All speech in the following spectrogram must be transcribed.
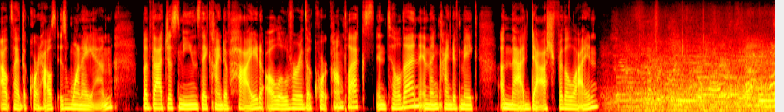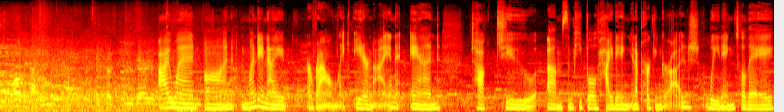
outside the courthouse is 1 a.m. But that just means they kind of hide all over the court complex until then and then kind of make a mad dash for the line. I went on Monday night around like eight or nine and talked to um, some people hiding in a parking garage, waiting till they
